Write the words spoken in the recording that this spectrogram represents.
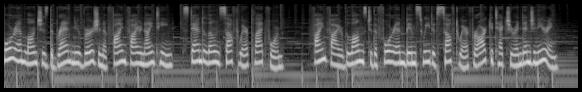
4M launches the brand new version of FineFire 19, standalone software platform. FineFire belongs to the 4M BIM suite of software for architecture and engineering.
